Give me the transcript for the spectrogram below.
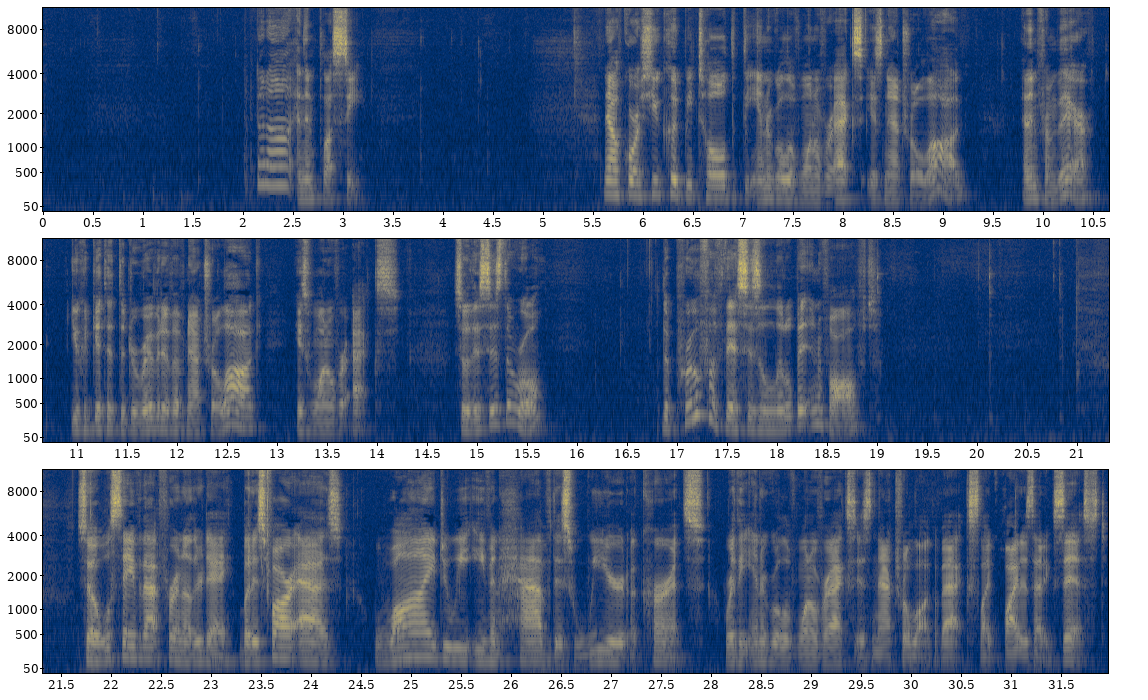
Ta-da! And then plus c. Now, of course, you could be told that the integral of 1 over x is natural log. And then from there, you could get that the derivative of natural log is 1 over x. So this is the rule. The proof of this is a little bit involved. So we'll save that for another day. But as far as why do we even have this weird occurrence where the integral of 1 over x is natural log of x? Like, why does that exist?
